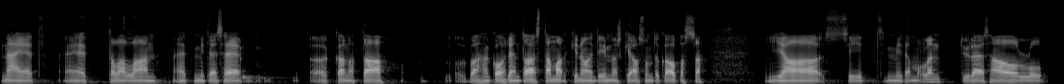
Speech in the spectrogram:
näin, että, että tavallaan, että miten se kannattaa vähän kohdentaa sitä markkinointia myöskin asuntokaupassa. Ja sitten mitä mulla nyt yleensä on ollut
